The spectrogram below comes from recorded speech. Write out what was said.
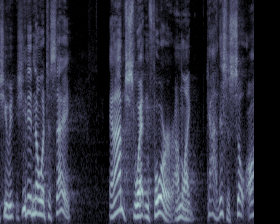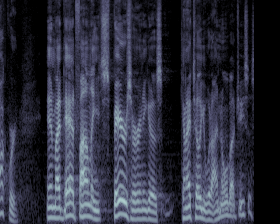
she, she didn't know what to say. And I'm sweating for her. I'm like, God, this is so awkward. And my dad finally spares her and he goes, Can I tell you what I know about Jesus?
